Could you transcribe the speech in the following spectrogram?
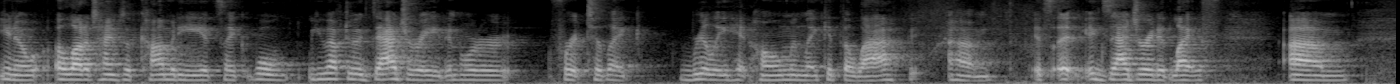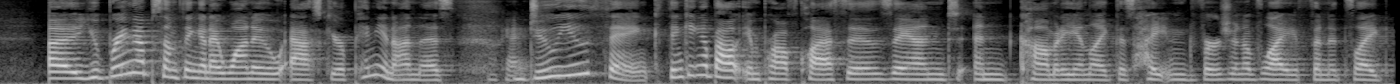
you know, a lot of times with comedy, it's like, well, you have to exaggerate in order for it to like really hit home and like get the laugh. Um, it's an exaggerated life. Um, uh, you bring up something, and I want to ask your opinion on this. Okay. Do you think, thinking about improv classes and and comedy and like this heightened version of life, and it's like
